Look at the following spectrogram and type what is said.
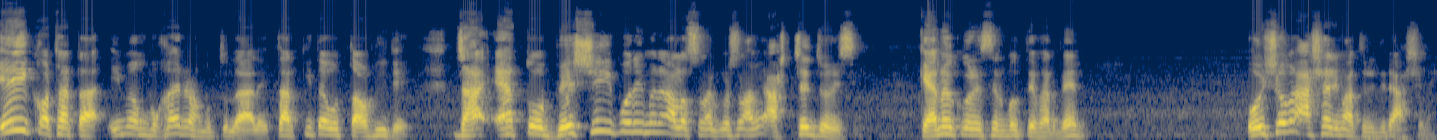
এই কথাটা ইমাম বুখারি রহমতুল্লাহ আলী তার কিতাব তাহিদে যা এত বেশি পরিমাণে আলোচনা করেছেন, আমি আশ্চর্য হয়েছি। কেন করেছেন বলতে পারবেন? ওই সময় আশারি মাতুরিদিরা আসেনি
